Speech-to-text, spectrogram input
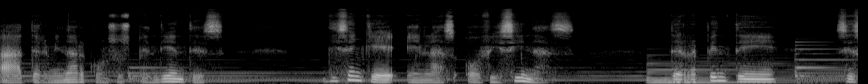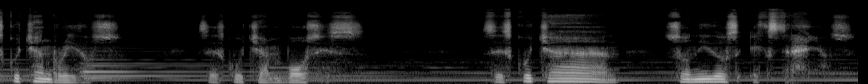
a terminar con sus pendientes, dicen que en las oficinas de repente se escuchan ruidos, se escuchan voces, se escuchan sonidos extraños.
